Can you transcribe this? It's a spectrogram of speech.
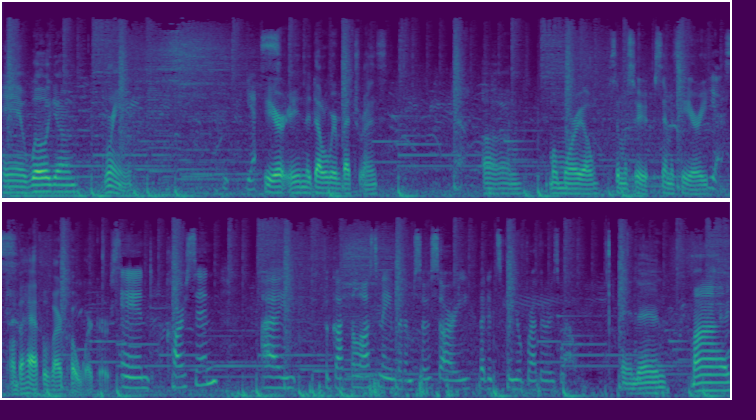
and William Green Yes. here in the Delaware Veterans um, Memorial Cemetery, Cemetery Yes. on behalf of our coworkers. And Carson, I forgot the last name, but I'm so sorry. But it's for your brother as well. And then my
